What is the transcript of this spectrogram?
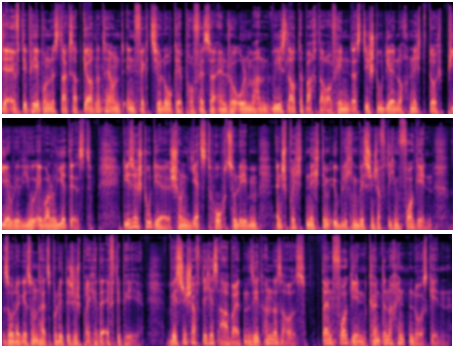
Der FDP-Bundestagsabgeordnete und Infektiologe Professor Andrew Ullmann wies Lauterbach darauf hin, dass die Studie noch nicht durch Peer Review evaluiert ist. Diese Studie schon jetzt hochzuleben, entspricht nicht dem üblichen wissenschaftlichen Vorgehen, so der gesundheitspolitische Sprecher der FDP. Wissenschaftliches Arbeiten sieht anders aus. Dein Vorgehen könnte nach hinten losgehen.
